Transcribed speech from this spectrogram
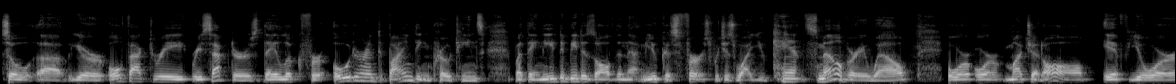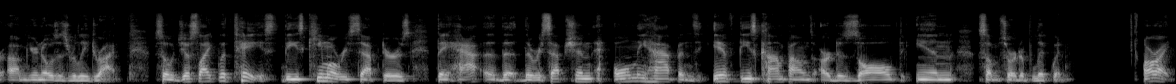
So uh, your olfactory receptors, they look for odorant binding proteins, but they need to be dissolved in that mucus first, which is why you can't smell very well or, or much at all if your, um, your nose is really dry. So just like with taste, these chemoreceptors, they have the, the reception only happens if these compounds are dissolved in in some sort of liquid. All right,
